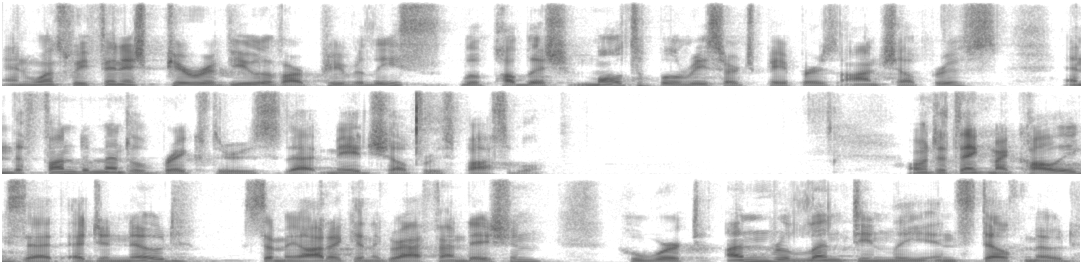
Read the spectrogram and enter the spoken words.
And once we finish peer review of our pre-release, we'll publish multiple research papers on Shellproofs and the fundamental breakthroughs that made Shellproofs possible. I want to thank my colleagues at Edge and Node, Semiotic, and the Graph Foundation, who worked unrelentingly in stealth mode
